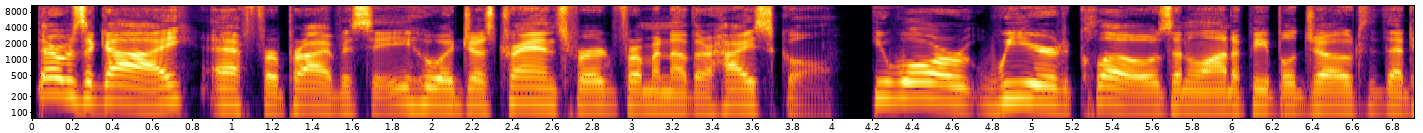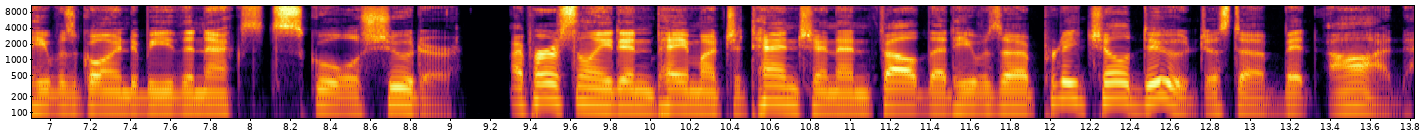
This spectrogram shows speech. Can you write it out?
There was a guy, F for privacy, who had just transferred from another high school. He wore weird clothes, and a lot of people joked that he was going to be the next school shooter. I personally didn't pay much attention and felt that he was a pretty chill dude, just a bit odd.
